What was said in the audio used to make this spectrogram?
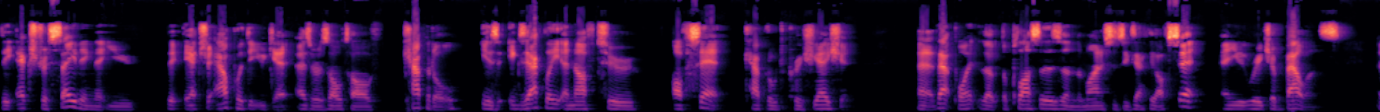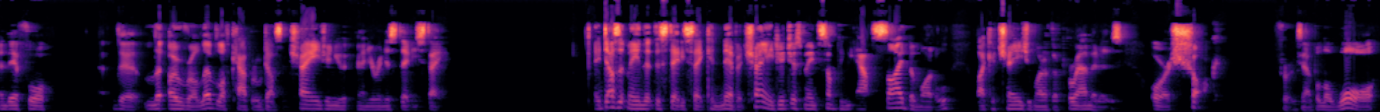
the extra saving that you, the extra output that you get as a result of capital is exactly enough to offset capital depreciation. And at that point, the, the pluses and the minuses exactly offset, and you reach a balance. And therefore, the overall level of capital doesn't change, and, you, and you're in a steady state. It doesn't mean that the steady state can never change. It just means something outside the model, like a change in one of the parameters, or a shock, for example, a war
